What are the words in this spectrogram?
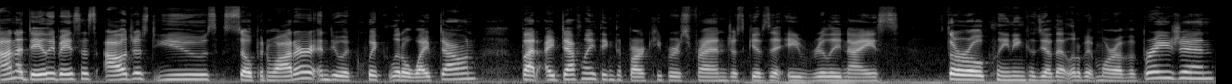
On a daily basis, I'll just use soap and water and do a quick little wipe down. But I definitely think the Bar Keepers Friend just gives it a really nice thorough cleaning because you have that little bit more of abrasion.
